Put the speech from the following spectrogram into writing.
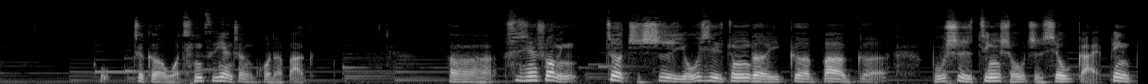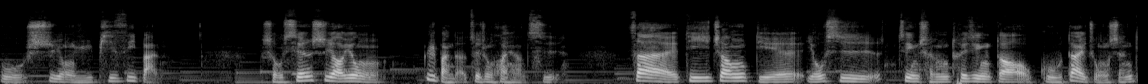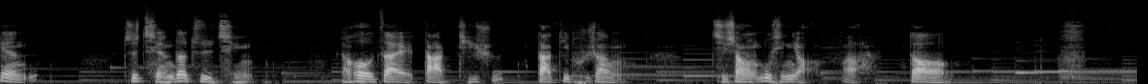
这个我亲自验证过的 bug。呃，事先说明，这只是游戏中的一个 bug，不是金手指修改，并不适用于 PC 版。首先是要用日版的《最终幻想七》，在第一章碟游戏进程推进到古代种神殿之前的剧情。然后在大提示大地图上骑上陆行鸟啊，到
